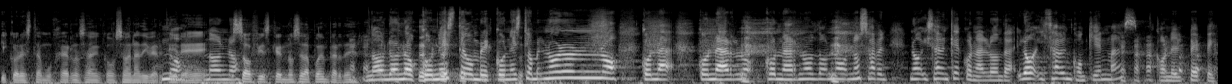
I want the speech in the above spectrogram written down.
y con esta mujer no saben cómo se van a divertir, no, ¿eh? No, no. Sofía, es que no se la pueden perder. No, no, no, con este hombre, con este hombre. No, no, no, no. Con, con, Arno, con Arnoldo, no, no saben. No, ¿y saben qué? Con Alondra. No, ¿y saben con quién más? Con el Pepe.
